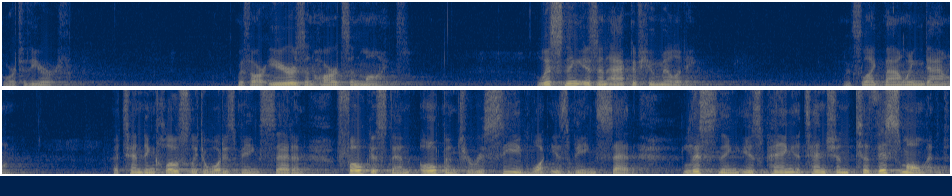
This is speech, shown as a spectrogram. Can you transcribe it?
or to the earth with our ears and hearts and minds. Listening is an act of humility. It's like bowing down, attending closely to what is being said, and focused and open to receive what is being said. Listening is paying attention to this moment,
